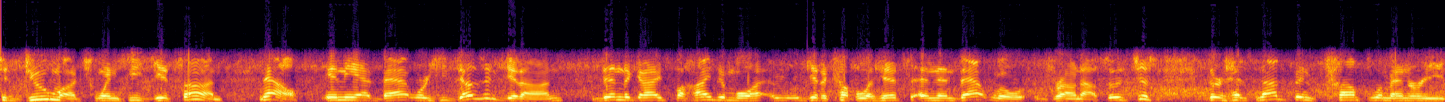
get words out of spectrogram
to do much when he gets on. Now, in the at bat where he doesn't get on, then the guys behind him will get a couple of hits, and then that will drown out. So it's just there has not been complementary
